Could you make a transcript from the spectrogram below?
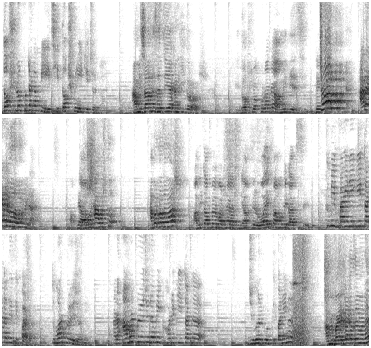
দশ লক্ষ টাকা পেয়েছি দশ মিনিটের জন্য। আমি জানতে চাই তুই এখানে কি করস? এই দশ লক্ষ টাকা আমি দিয়েছি। চুপ! আর একটা কথা বলবি না। আপনি আমার সাহস তো আবার কথা বস আমি তো আপনার বাসায় আসিনি আপনার ওয়াইফ আমাকে ডাকছে। তুমি বাইরে গিয়ে টাকা দিতে পারো তোমার প্রয়োজনে। আর আমার প্রয়োজনে আমি ঘরে কি টাকা জোগাড় করতে পারি না? আমি বাইরে টাকা দেই মানে?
